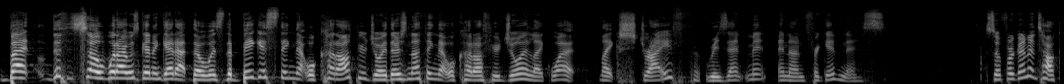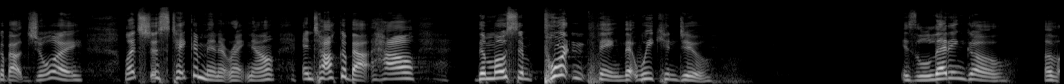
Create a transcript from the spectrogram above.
But so, what I was going to get at though was the biggest thing that will cut off your joy. There's nothing that will cut off your joy like what? Like strife, resentment, and unforgiveness. So, if we're going to talk about joy, let's just take a minute right now and talk about how the most important thing that we can do is letting go of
